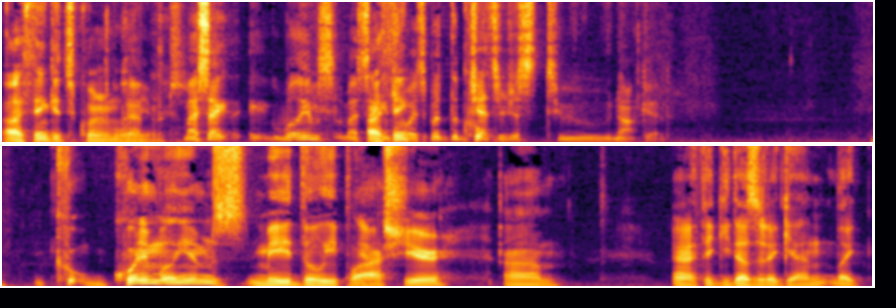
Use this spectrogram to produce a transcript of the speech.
I think it's Quinn Okay. Williams. My sec Williams, my second choice, but the Qu- Jets are just too not good. Qu- Quinn Williams made the leap last year, um, and I think he does it again, like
